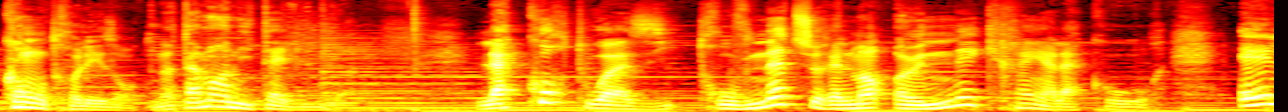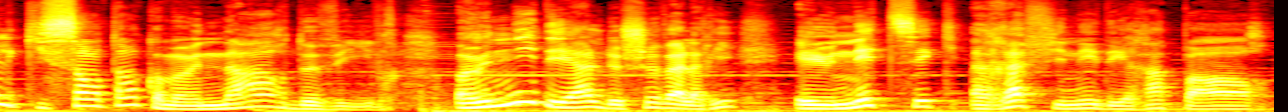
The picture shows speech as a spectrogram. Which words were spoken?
contre les autres, notamment en Italie. La courtoisie trouve naturellement un écrin à la cour, elle qui s'entend comme un art de vivre, un idéal de chevalerie et une éthique raffinée des rapports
